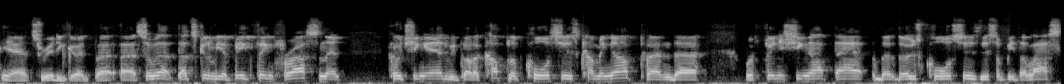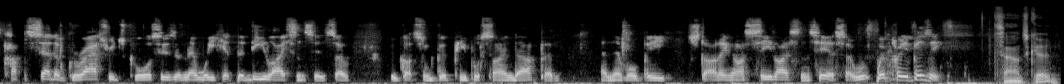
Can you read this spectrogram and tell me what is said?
yeah, it's really good. But uh, so that, that's going to be a big thing for us. And then coaching ed, we've got a couple of courses coming up, and uh, we're finishing up that those courses. This will be the last set of grassroots courses, and then we hit the D licenses. So we've got some good people signed up, and and then we'll be starting our C license here. So we're pretty busy. Sounds good.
